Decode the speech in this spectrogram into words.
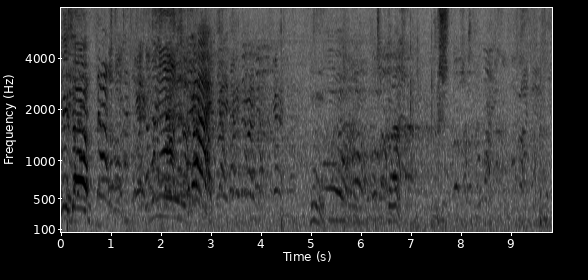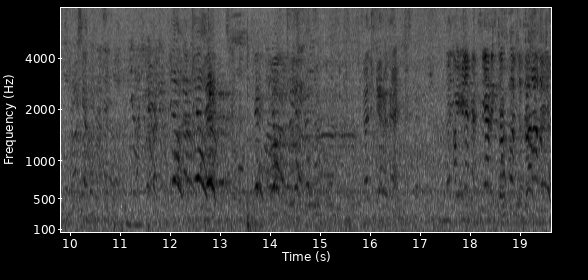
Иди сам! Давай! Нет,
